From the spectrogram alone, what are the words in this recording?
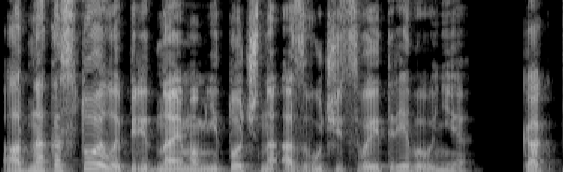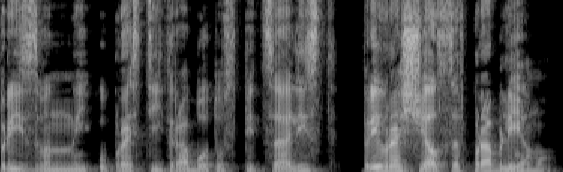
Однако стоило перед наймом неточно озвучить свои требования – как призванный упростить работу специалист превращался в проблему.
